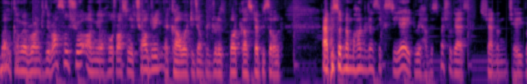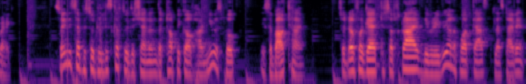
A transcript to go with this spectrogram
Welcome everyone to the Russell Show. I'm your host Russell Chowdhury. I can't wait to jump into this podcast episode. Episode number 168. We have a special guest, Shannon J. Gregg. So in this episode, we'll discuss with Shannon the topic of her newest book, It's About Time. So don't forget to subscribe, leave a review on the podcast. Let's dive in.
